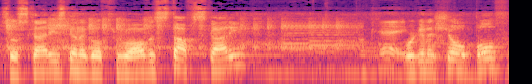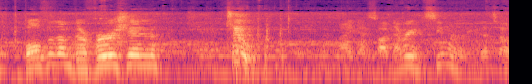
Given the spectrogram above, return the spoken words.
So Scotty's gonna go through all the stuff. Scotty, Okay. we're gonna show both both of them. They're version two. I guess I've never even seen one of these. That's how,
